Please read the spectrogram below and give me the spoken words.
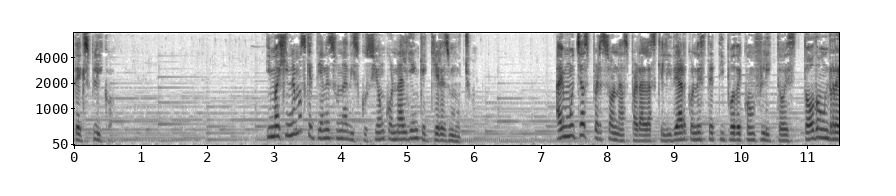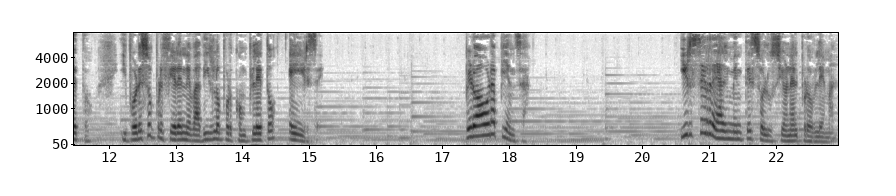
Te explico. Imaginemos que tienes una discusión con alguien que quieres mucho. Hay muchas personas para las que lidiar con este tipo de conflicto es todo un reto y por eso prefieren evadirlo por completo e irse. Pero ahora piensa, ¿irse realmente soluciona el problema?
